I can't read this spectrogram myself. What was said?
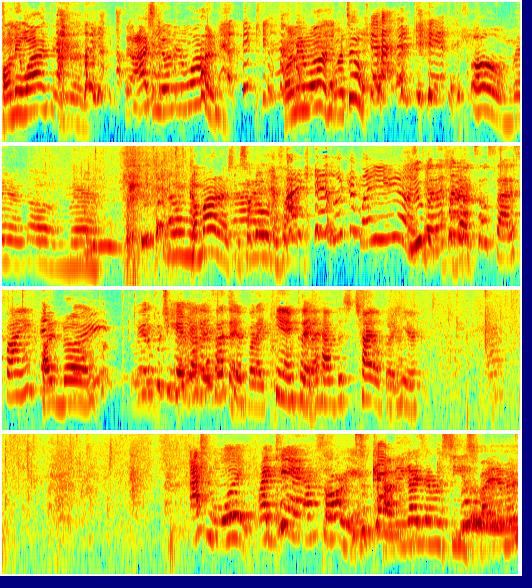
only one, Actually, only one. Only one. Watch out. I can't. Oh man, oh man. Come on, Ashley, solo uno, solo I can't look at my hand. You that shit looks so satisfying. I know. You're gonna put your I hand on to it. touch it, but I can't because I have this child right here. Ashley won. I can't. I'm sorry. It's okay. Have you guys ever seen Spider-Man?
